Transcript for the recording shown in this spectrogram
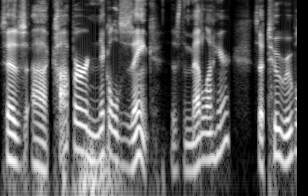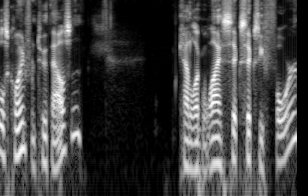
It says uh, copper, nickel, zinc is the metal on here. It's a two rubles coin from 2000. Catalog Y664.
